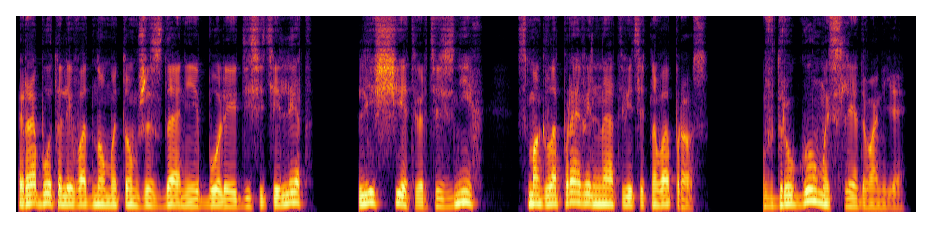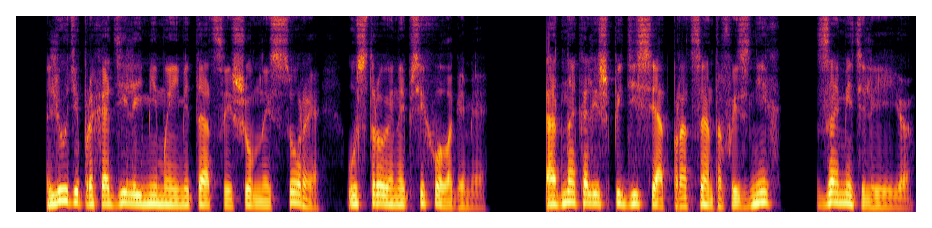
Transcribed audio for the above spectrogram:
работали в одном и том же здании более 10 лет, лишь четверть из них смогла правильно ответить на вопрос. В другом исследовании люди проходили мимо имитации шумной ссоры, устроенной психологами, однако лишь 50% из них заметили ее.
